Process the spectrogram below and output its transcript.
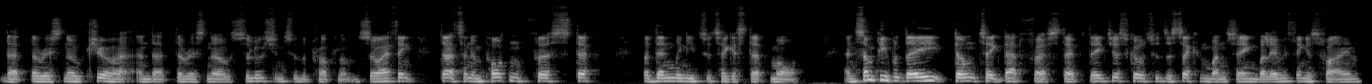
that there is no cure and that there is no solution to the problem. So I think that's an important first step, but then we need to take a step more. And some people they don't take that first step. They just go to the second one saying, "Well, everything is fine.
